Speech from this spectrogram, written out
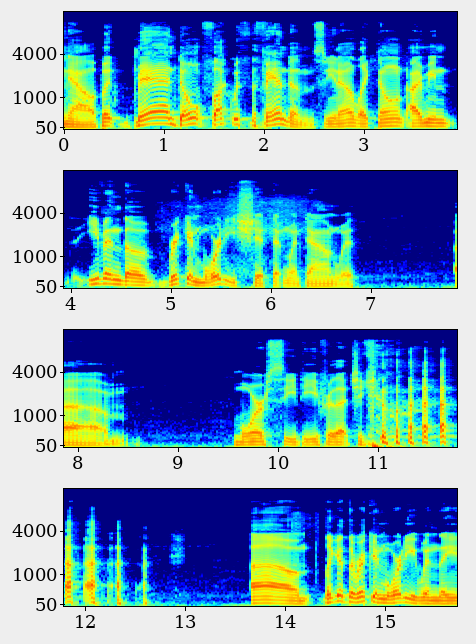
now. But man, don't fuck with the fandoms, you know? Like don't I mean even the Rick and Morty shit that went down with um more CD for that cheeky Um, look at the Rick and Morty when they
